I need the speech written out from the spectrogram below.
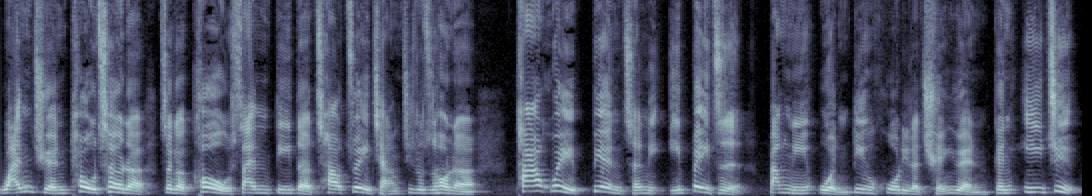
完全透彻了这个扣三 D 的超最强技术之后呢，它会变成你一辈子帮你稳定获利的泉源跟依据。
